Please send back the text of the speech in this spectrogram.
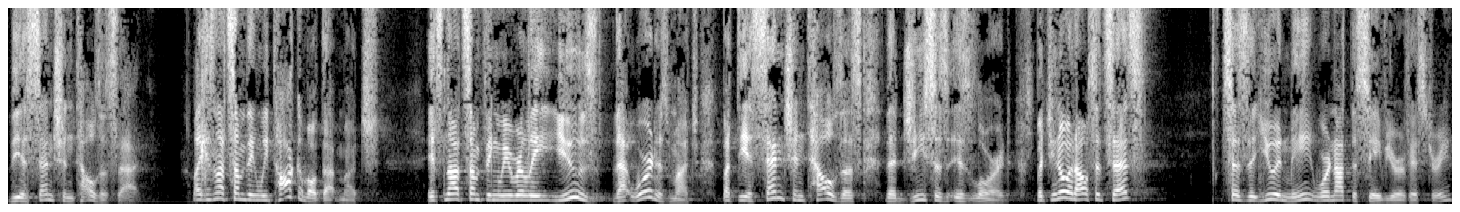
the ascension tells us that. Like, it's not something we talk about that much. It's not something we really use that word as much. But the ascension tells us that Jesus is Lord. But you know what else it says? It says that you and me, we're not the savior of history.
